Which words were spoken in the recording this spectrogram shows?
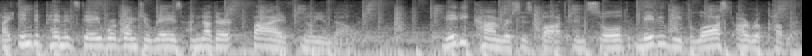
By Independence Day, we're going to raise another $5 million. Maybe Congress is bought and sold, maybe we've lost our republic,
